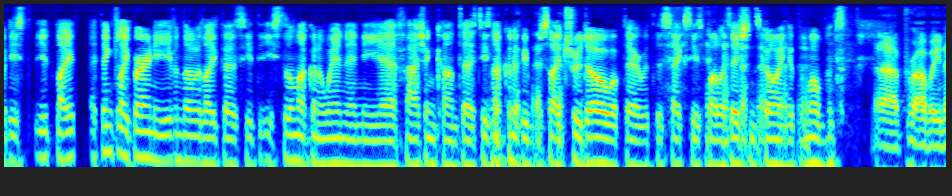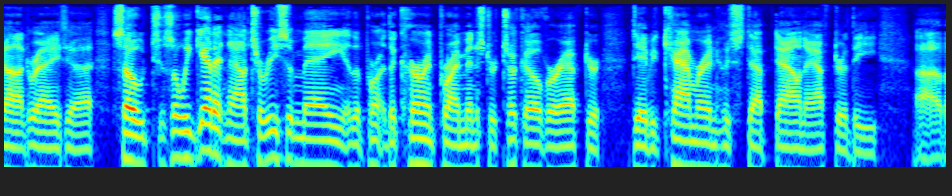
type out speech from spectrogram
but he's he, like I think like Bernie, even though like this, he, he's still not going to win any uh, fashion contest. He's not going to be beside Trudeau up there with the sexiest politicians going at the moment. Uh, probably not, right? Uh, so, so we get it now. Theresa May, the the current prime minister, took over after David Cameron, who stepped down after the uh,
